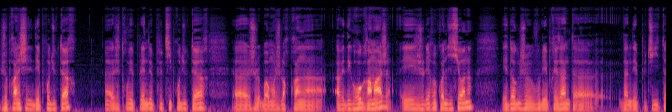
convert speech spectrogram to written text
je prends chez des producteurs. Euh, j'ai trouvé plein de petits producteurs. Euh, je, bon, moi, je leur prends avec des gros grammages et je les reconditionne. Et donc, je vous les présente dans des petites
